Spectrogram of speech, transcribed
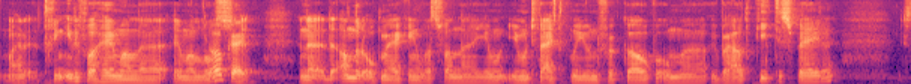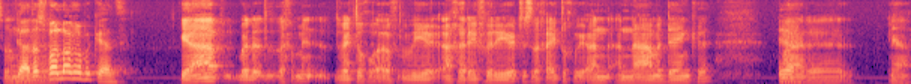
Maar het ging in ieder geval helemaal, eh, helemaal los. Oké. En eh, de andere opmerking was van eh, je, moet, je moet 50 miljoen verkopen om überhaupt kiet te spelen. Dus dan, Ja, dat is wel langer bekend. Ja, maar er werd toch wel weer aan gerefereerd. Dus dan ga je toch weer aan, aan namen denken. Ja. Maar ja,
